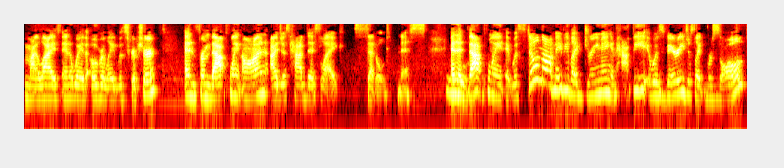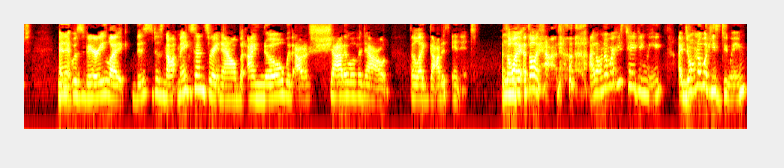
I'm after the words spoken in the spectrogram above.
my life in a way that overlaid with scripture and from that point on i just had this like settledness Ooh. and at that point it was still not maybe like dreaming and happy it was very just like resolved and it was very like, this does not make sense right now, but I know without a shadow of a doubt that like God is in it. That's mm. all I that's all I had. I don't know where he's taking me. I don't know what he's doing.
